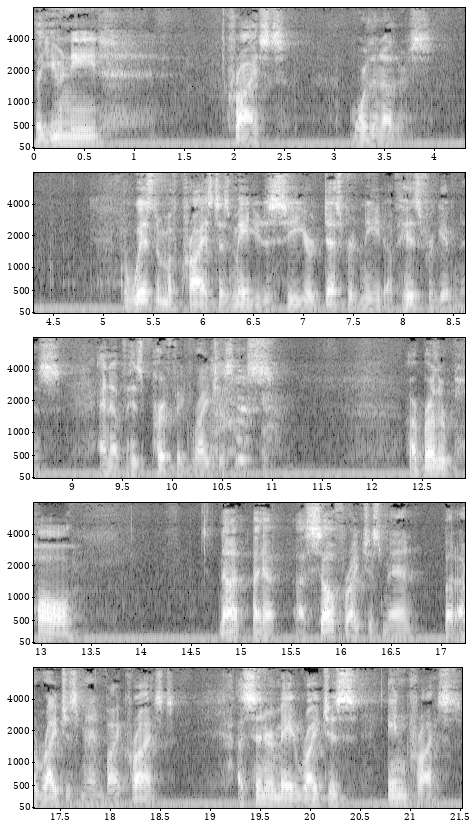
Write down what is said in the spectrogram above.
That you need Christ more than others. The wisdom of Christ has made you to see your desperate need of His forgiveness and of his perfect righteousness. Our brother Paul, not a, a self righteous man, but a righteous man by Christ, a sinner made righteous in Christ.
